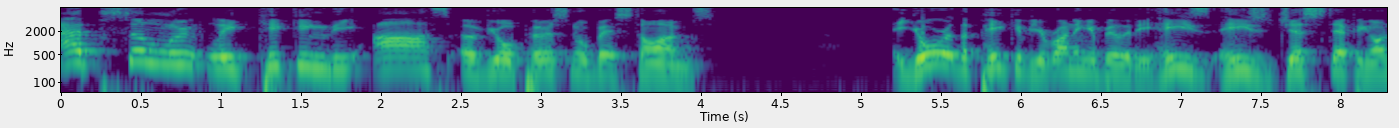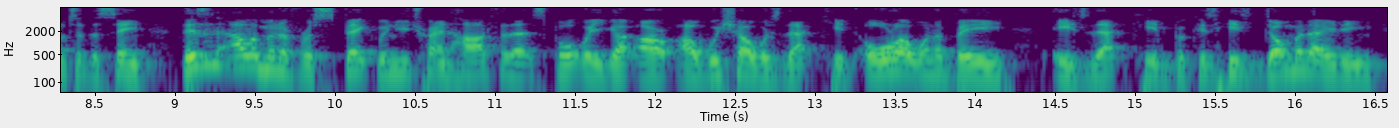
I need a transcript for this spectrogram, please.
absolutely kicking the ass of your personal best times. You're at the peak of your running ability. He's he's just stepping onto the scene. There's an element of respect when you train hard for that sport where you go, oh, I wish I was that kid. All I want to be is that kid because he's dominating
